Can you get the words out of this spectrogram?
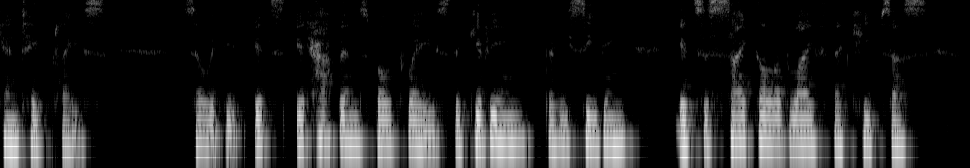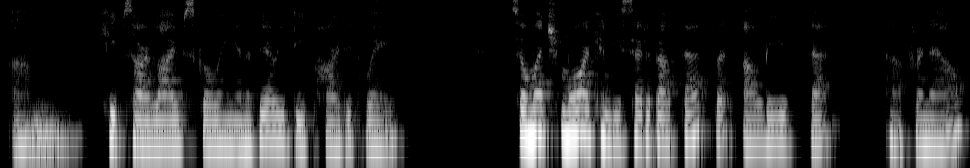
can take place. So it, it, it's it happens both ways: the giving, the receiving. It's a cycle of life that keeps us um, keeps our lives going in a very deep-hearted way. So much more can be said about that, but I'll leave that for now.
